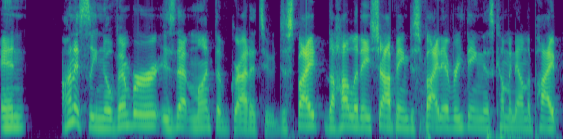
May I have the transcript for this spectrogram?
and honestly, November is that month of gratitude. Despite the holiday shopping, despite everything that's coming down the pipe,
